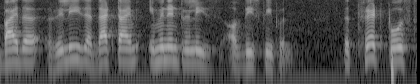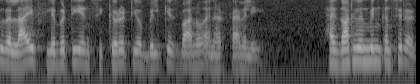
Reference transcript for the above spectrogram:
by the release at that time, imminent release of these people, the threat posed to the life, liberty and security of Bilkis Bano and her family has not even been considered.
